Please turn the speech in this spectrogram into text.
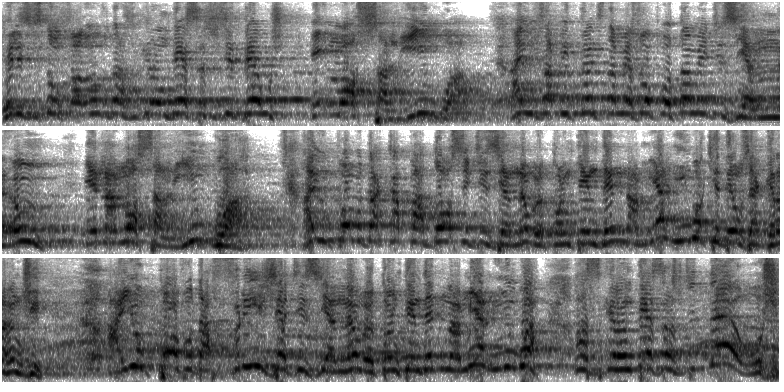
eles estão falando das grandezas de Deus em nossa língua. Aí os habitantes da Mesopotâmia diziam: Não, é na nossa língua. Aí o povo da Capadócia dizia: Não, eu estou entendendo na minha língua que Deus é grande. Aí o povo da Frígia dizia: Não, eu estou entendendo na minha língua as grandezas de Deus.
